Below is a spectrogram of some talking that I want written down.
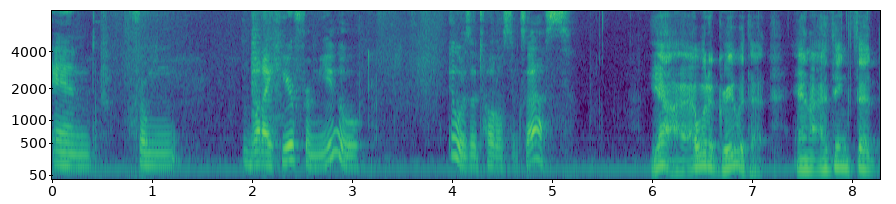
And from what I hear from you, it was a total success. Yeah, I, I would agree with that, and I think that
